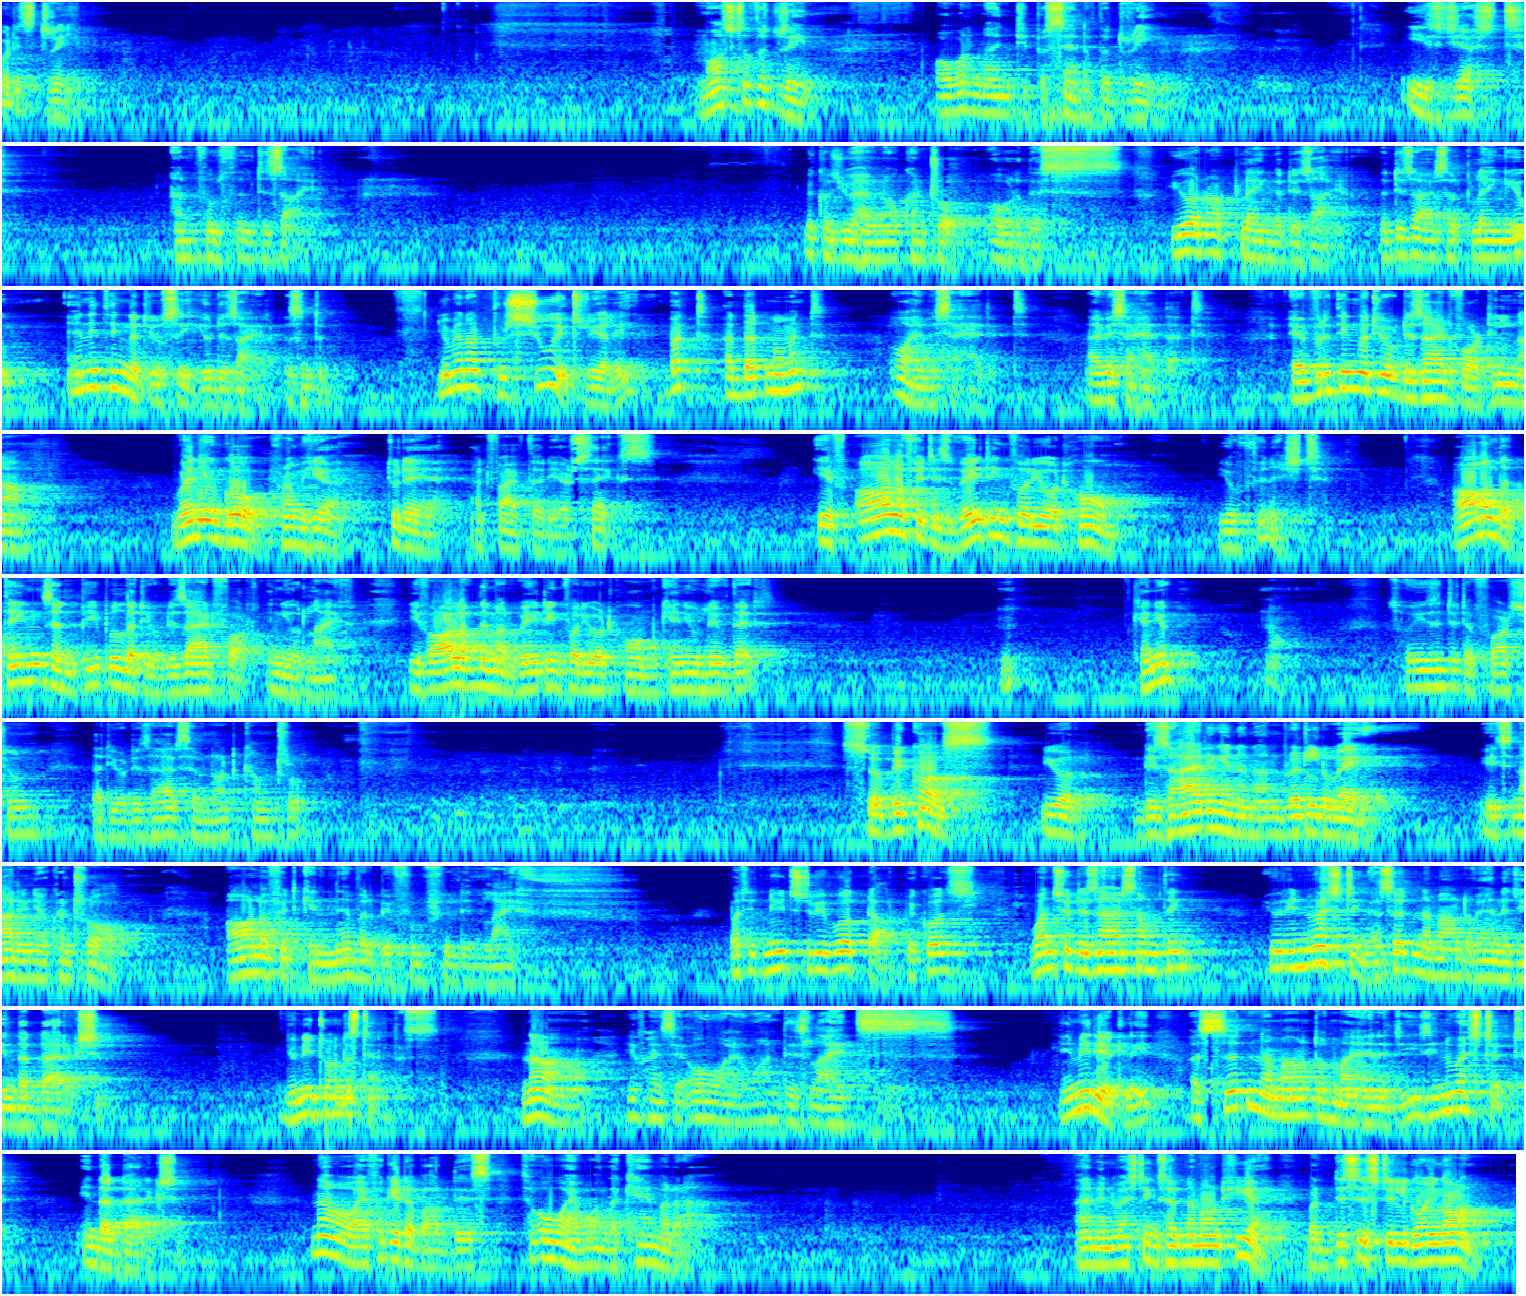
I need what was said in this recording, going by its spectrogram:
everybody's dream. Most of the dream, over ninety percent of the dream is just unfulfilled desire. Because you have no control over this. You are not playing the desire, the desires are playing you. Anything that you see, you desire, isn't it? You may not pursue it really, but at that moment, oh, I wish I had it, I wish I had that. Everything that you have desired for till now, when you go from here today at five thirty or six, if all of it is waiting for you at home, you've finished. All the things and people that you've desired for in your life, if all of them are waiting for you at home, can you live there? Hmm? Can you? No. So isn't it a fortune that your desires have not come true? So because you're desiring in an unbridled way, it's not in your control, all of it can never be fulfilled in life. But it needs to be worked out because once you desire something, you're investing a certain amount of energy in that direction. You need to understand this. Now, if I say, oh, I want these lights, immediately a certain amount of my energy is invested in that direction. Now I forget about this, so, oh, I want the camera. I'm investing certain amount here, but this is still going on.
